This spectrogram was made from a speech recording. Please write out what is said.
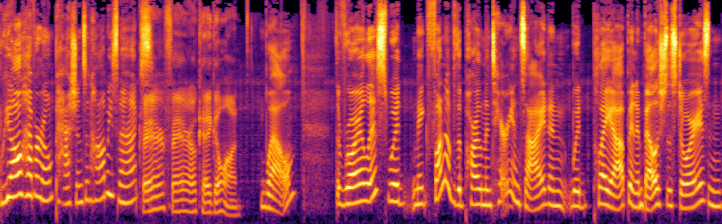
We all have our own passions and hobbies, Max. Fair, fair. Okay, go on. Well, the royalists would make fun of the parliamentarian side and would play up and embellish the stories and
